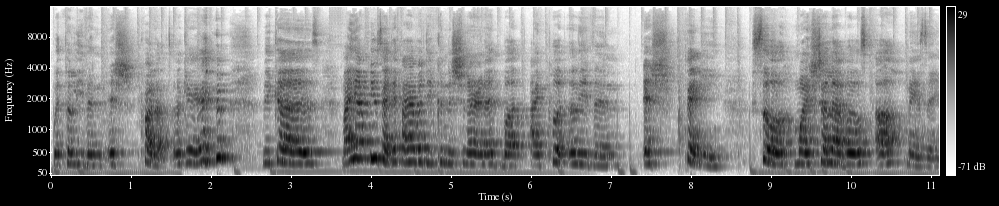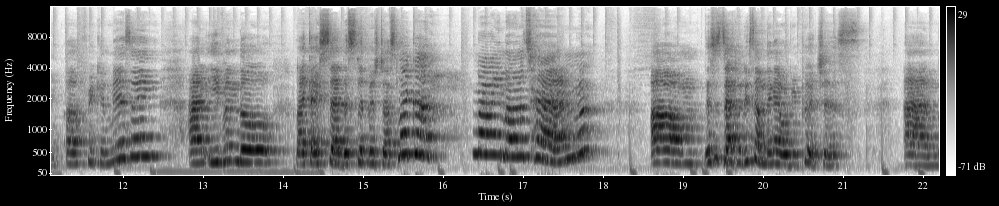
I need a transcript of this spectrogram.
with the leave-in-ish product, okay? because my hair feels like if I have a deep conditioner in it, but I put a leave-in-ish thingy. So moisture levels are amazing, are freaking amazing. And even though, like I said, the slip is just like a 9 out of 10, um, this is definitely something I would repurchase. And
